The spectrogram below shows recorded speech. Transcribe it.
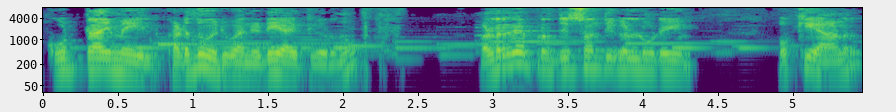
കൂട്ടായ്മയിൽ കടന്നു വരുവാൻ ഇടയായി തീർന്നു വളരെ പ്രതിസന്ധികളിലൂടെയും ഒക്കെയാണ്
